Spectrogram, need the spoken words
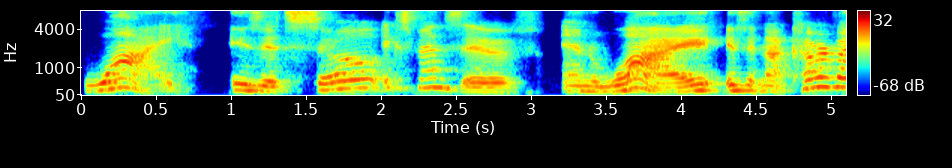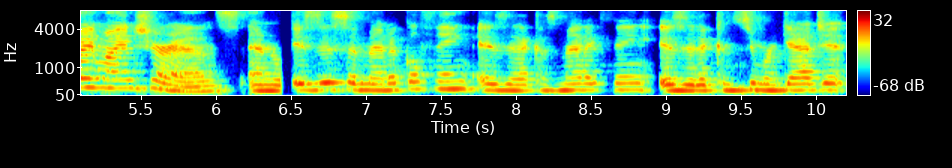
why is it so expensive? And why is it not covered by my insurance? And is this a medical thing? Is it a cosmetic thing? Is it a consumer gadget?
